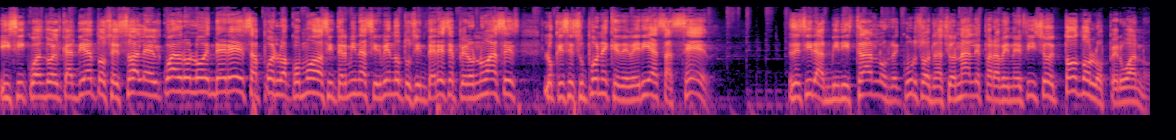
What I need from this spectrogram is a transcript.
Y si cuando el candidato se sale del cuadro lo endereza, pues lo acomodas y terminas sirviendo tus intereses, pero no haces lo que se supone que deberías hacer. Es decir, administrar los recursos nacionales para beneficio de todos los peruanos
